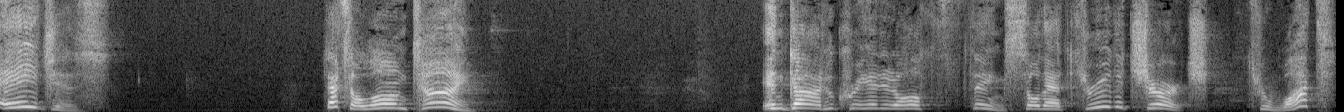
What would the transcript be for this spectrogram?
ages. That's a long time. In God who created all things, so that through the church, through what?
